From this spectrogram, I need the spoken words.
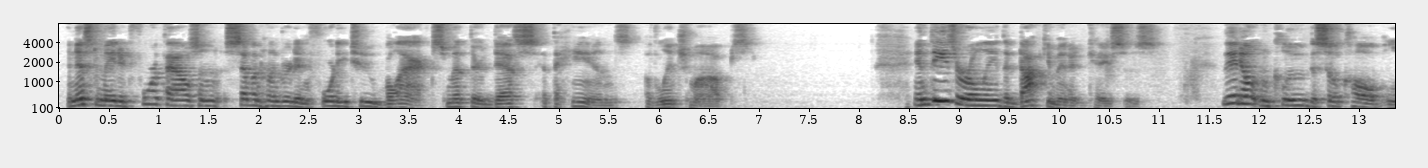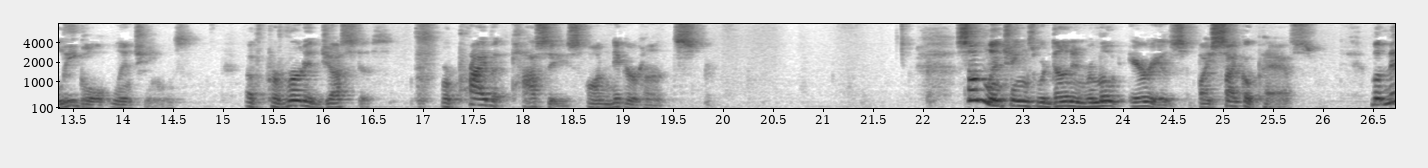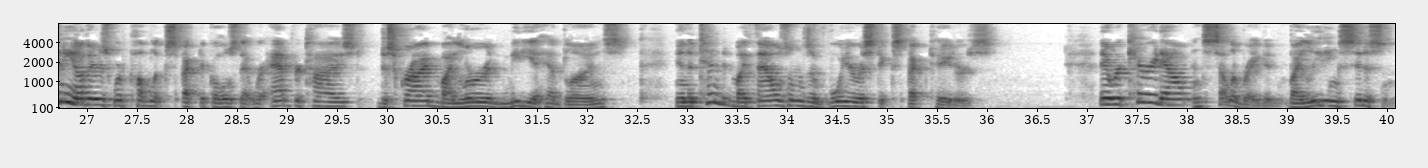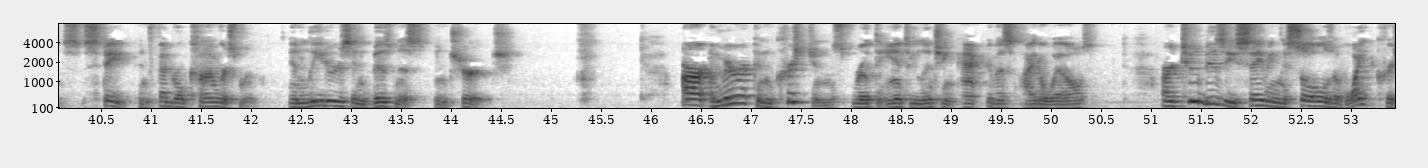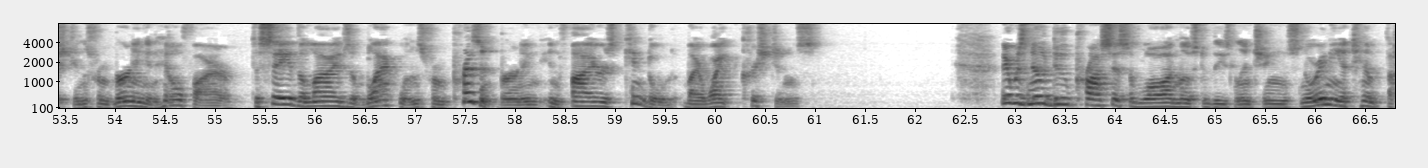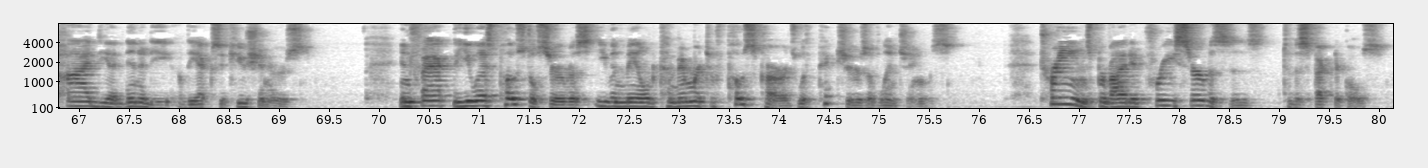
an estimated 4,742 blacks met their deaths at the hands of lynch mobs. And these are only the documented cases. They don't include the so called legal lynchings of perverted justice or private posses on nigger hunts. Some lynchings were done in remote areas by psychopaths but many others were public spectacles that were advertised, described by lurid media headlines, and attended by thousands of voyeuristic spectators. They were carried out and celebrated by leading citizens, state and federal congressmen, and leaders in business and church. Our American Christians, wrote the anti lynching activist Ida Wells, are too busy saving the souls of white Christians from burning in hellfire to save the lives of black ones from present burning in fires kindled by white Christians. There was no due process of law in most of these lynchings, nor any attempt to hide the identity of the executioners. In fact, the U.S. Postal Service even mailed commemorative postcards with pictures of lynchings. Trains provided free services to the spectacles.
